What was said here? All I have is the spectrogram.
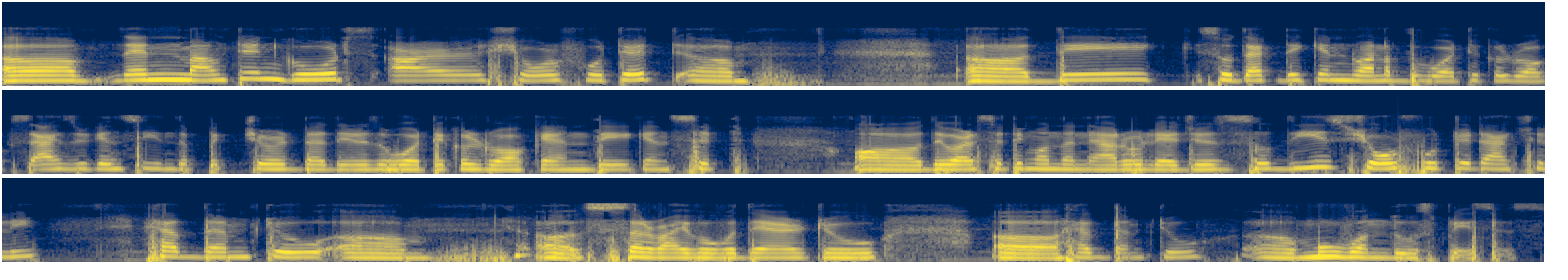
Uh, then mountain goats are sure-footed um, uh, they so that they can run up the vertical rocks as you can see in the picture that there is a vertical rock and they can sit uh, they were sitting on the narrow ledges so these sure-footed actually help them to um, uh, survive over there to uh, help them to uh, move on those places.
